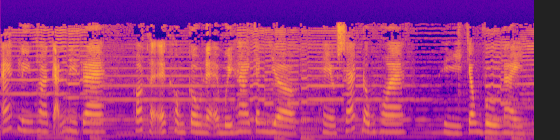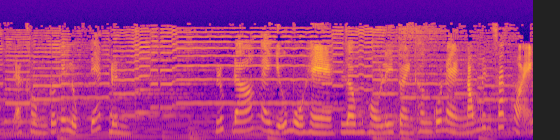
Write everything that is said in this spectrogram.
ác liên hoa cảnh đi ra Có thể không câu nệ 12 canh giờ Hèo sát đông hoa Thì trong vườn này Đã không có cái lục giác đình Lúc đó ngay giữa mùa hè Lông hồ ly toàn thân của nàng nóng đến phát hoảng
